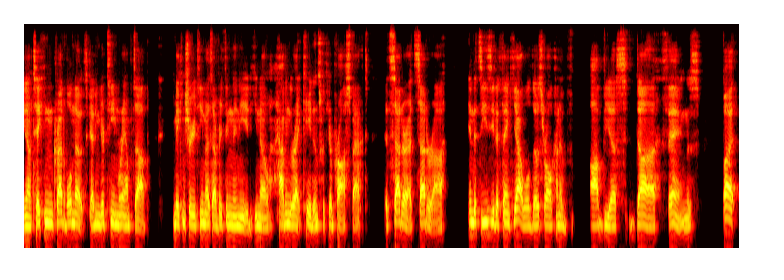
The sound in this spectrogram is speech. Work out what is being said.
You know, taking incredible notes, getting your team ramped up, making sure your team has everything they need, you know, having the right cadence with your prospect, et cetera, et cetera. And it's easy to think, yeah, well, those are all kind of obvious, duh things. But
